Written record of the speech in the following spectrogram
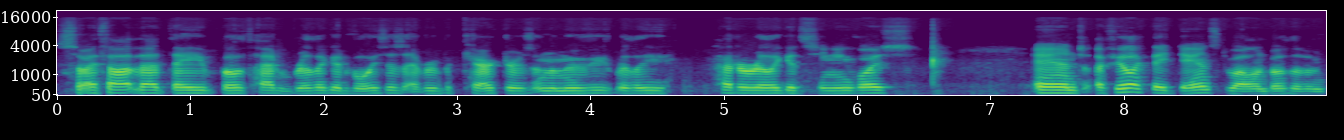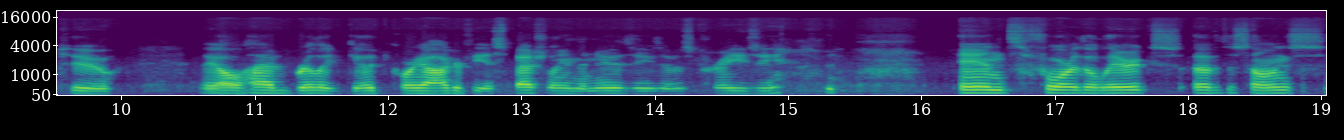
So I thought that they both had really good voices. Every characters in the movie really had a really good singing voice. And I feel like they danced well in both of them too. They all had really good choreography, especially in the Newsies. It was crazy. and for the lyrics of the songs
